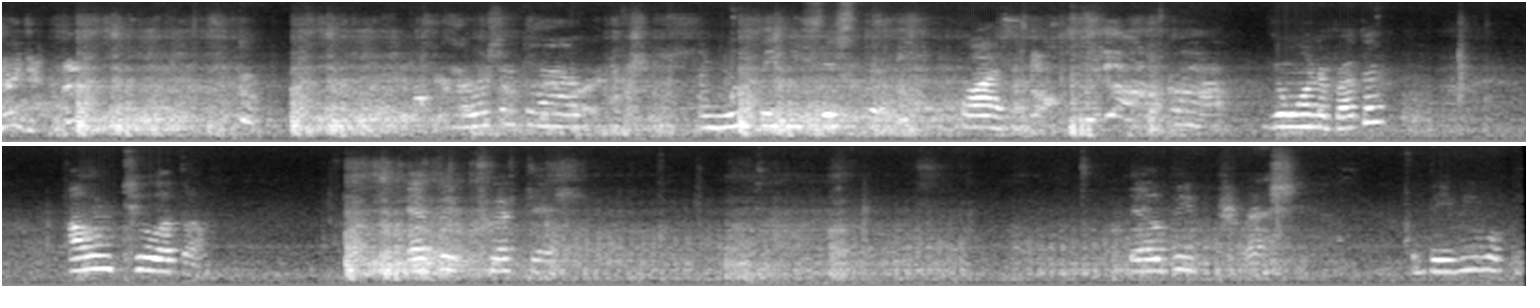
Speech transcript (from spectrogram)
Change it. I wish I could have a new baby sister. Why? You want a brother? I want two of them. Every precious. They'll be precious. The baby will be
